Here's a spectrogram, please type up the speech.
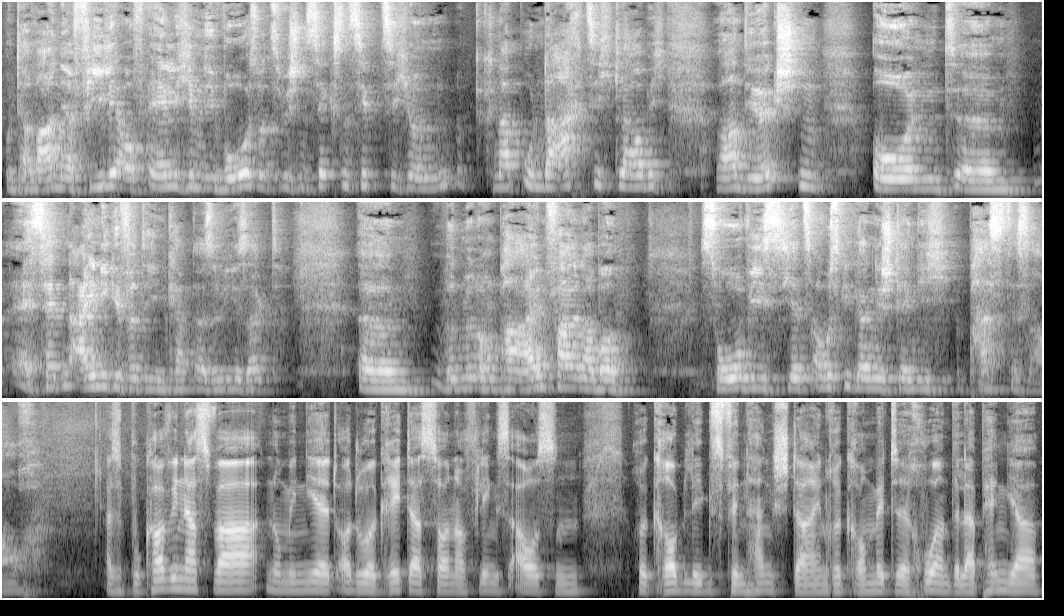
Und da waren ja viele auf ähnlichem Niveau, so zwischen 76 und knapp unter 80, glaube ich, waren die höchsten. Und ähm, es hätten einige verdient gehabt. Also wie gesagt, ähm, würden mir noch ein paar einfallen, aber so wie es jetzt ausgegangen ist, denke ich, passt es auch. Also Bukovinas war nominiert, Odur Gretason auf links außen, Rückraum links Finn Hangstein, Rückraum Mitte Juan de la Peña,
